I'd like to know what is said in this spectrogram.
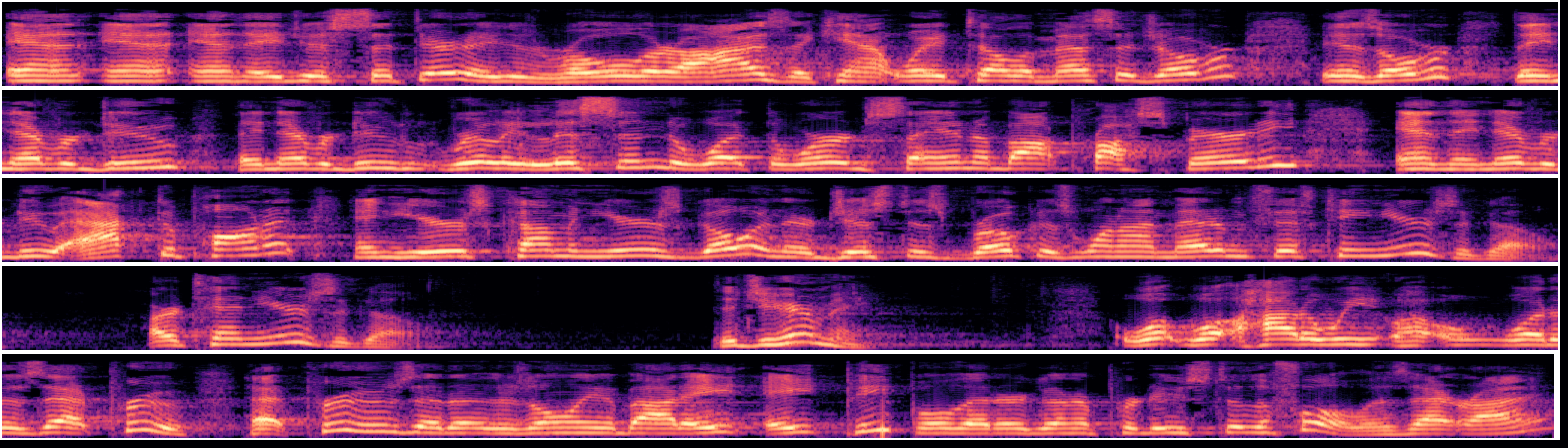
And, and, and they just sit there, they just roll their eyes. They can't wait till the message over is over. They never do, they never do really listen to what the word's saying about prosperity and they never do act upon it. And years come and years go and they're just as broke as when I met them 15 years ago or 10 years ago. Did you hear me? What, what, how do we, what does that prove? That proves that uh, there's only about eight, eight people that are going to produce to the full. Is that right?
